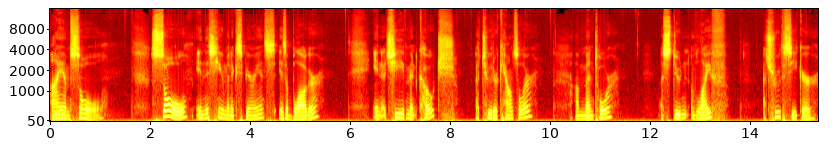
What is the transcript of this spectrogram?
I am soul. Soul, in this human experience, is a blogger, an achievement coach, a tutor counselor, a mentor, a student of life, a truth seeker,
